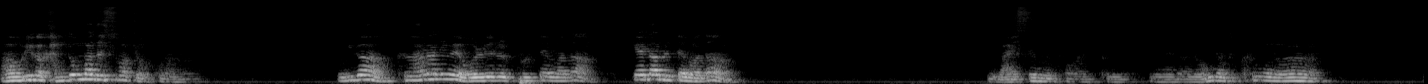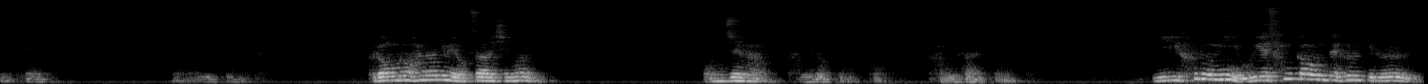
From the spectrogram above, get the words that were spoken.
아 우리가 감동받을 수밖에 없구나. 우리가 그 하나님의 원리를 볼 때마다 깨달을 때마다 이 말씀을 통한 그 은혜가 너무나도 크구나 이렇게 어, 느낍니다. 그러므로 하나님의 역사하심은 언제나 감격스럽고 감사할 뿐이죠. 이 흐름이 우리의 삶 가운데 흐르기를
